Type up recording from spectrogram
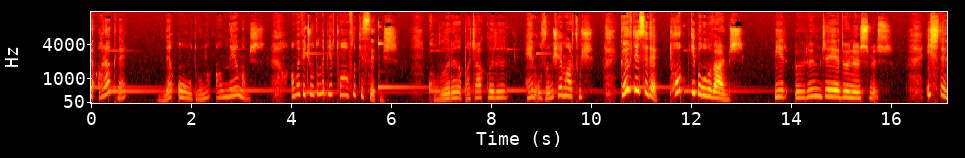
Ve Arakne ne olduğunu anlayamamış. Ama vücudunda bir tuhaflık hissetmiş. Kolları, bacakları hem uzamış hem artmış. Gövdesi de top gibi oluvermiş. Bir örümceğe dönüşmüş. İşte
